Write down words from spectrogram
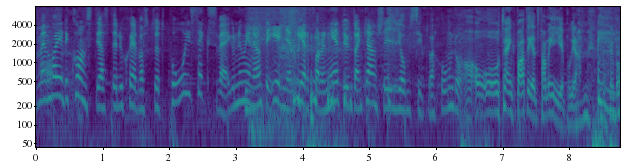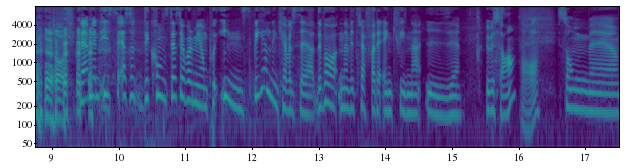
Men vad är det konstigaste du själv har stött på i sexväg? Och nu menar jag inte egen erfarenhet utan kanske i jobbsituation då. Ja, och, och tänk på att det är ett familjeprogram. Nej, men i, alltså, det konstigaste jag varit med om på inspelning kan jag väl säga, det var när vi träffade en kvinna i USA Ja. som eh,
